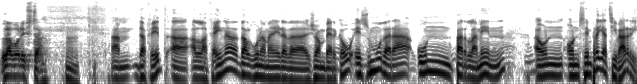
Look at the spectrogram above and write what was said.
Laborista. Um, de fet, uh, la feina d'alguna manera de John Bercow és moderar un Parlament on, on sempre hi ha xivarri.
